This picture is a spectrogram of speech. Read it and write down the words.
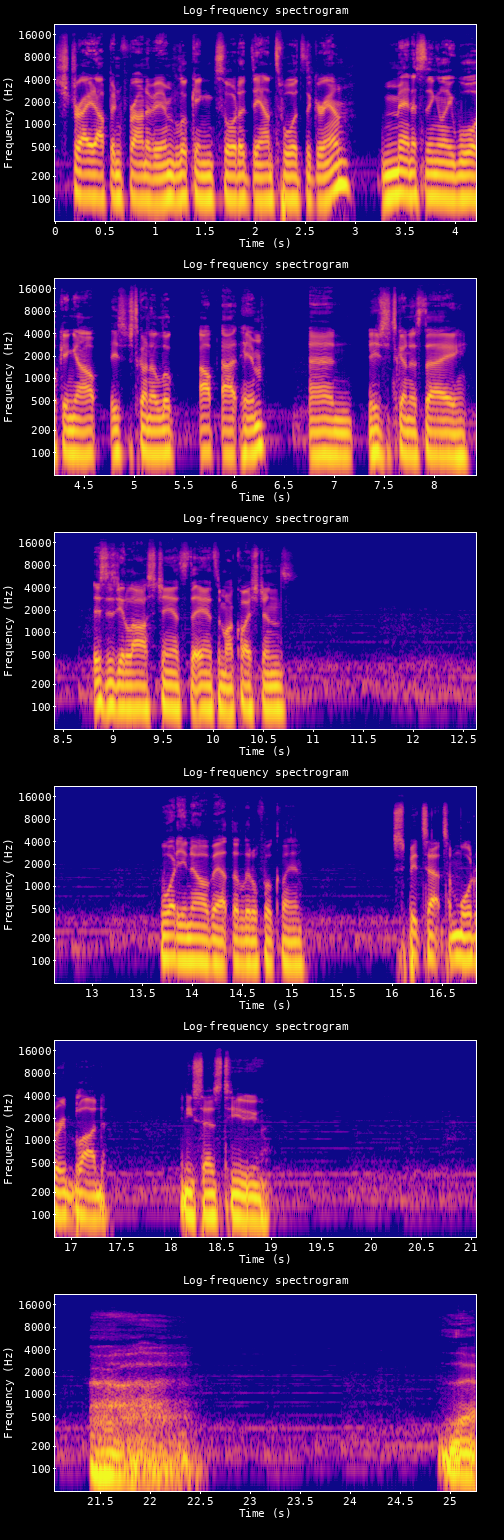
straight up in front of him, looking sort of down towards the ground, menacingly walking up. He's just gonna look up at him, and he's just gonna say, "This is your last chance to answer my questions." What do you know about the Littlefoot clan? Spits out some watery blood, and he says to you, They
